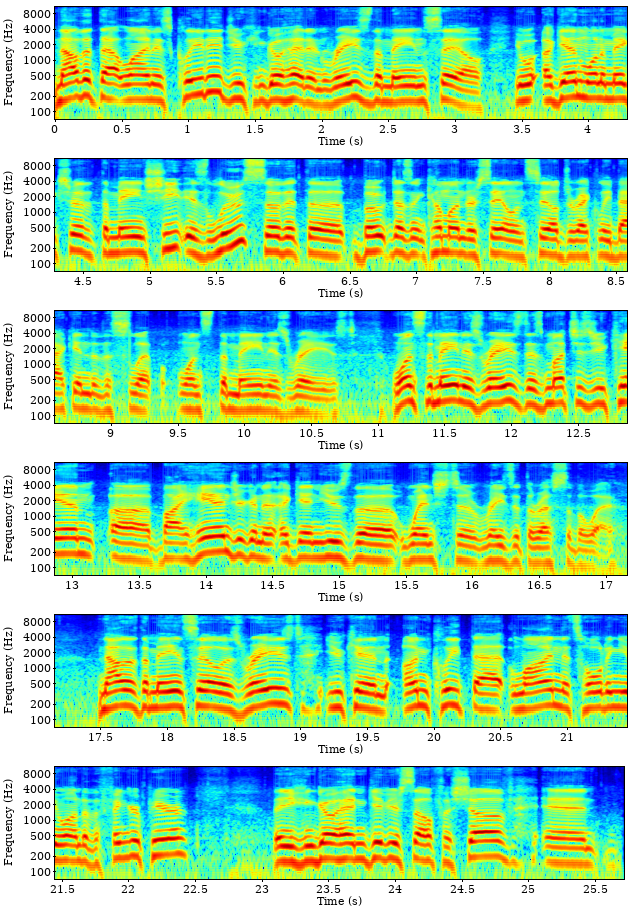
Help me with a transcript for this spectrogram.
Now that that line is cleated, you can go ahead and raise the mainsail. You again want to make sure that the main sheet is loose so that the boat doesn't come under sail and sail directly back into the slip once the main is raised. Once the main is raised as much as you can uh, by hand, you're gonna again use the winch to raise it the rest of the way. Now that the mainsail is raised, you can uncleat that line that's holding you onto the finger pier. Then you can go ahead and give yourself a shove and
